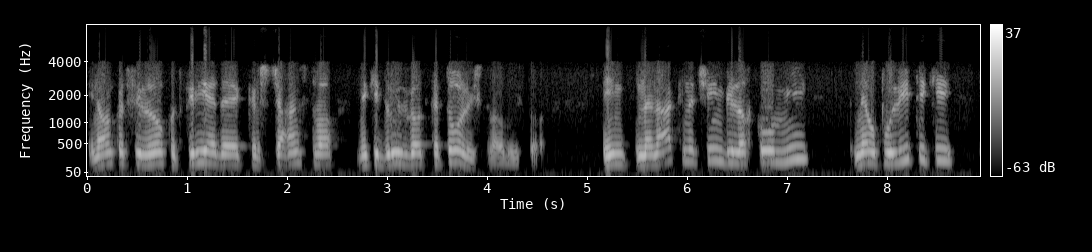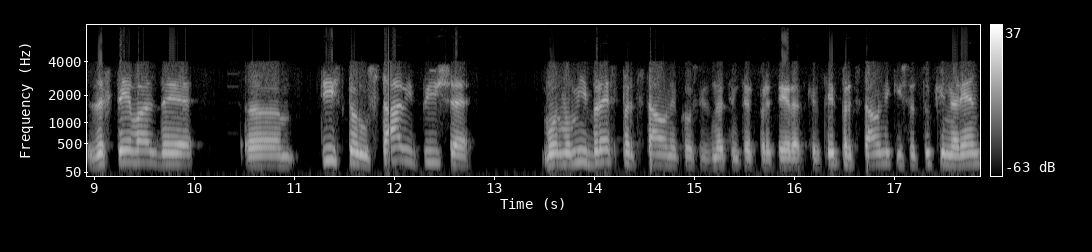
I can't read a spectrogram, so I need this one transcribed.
In on kot filolog odkrije, da je krščanstvo nekaj drugega od katolištva. V bistvu. In na enak način bi lahko mi, ne v politiki, zahtevali, da je um, tisto, kar v ustavi piše, moramo mi brez predstavnikov si znati interpretirati, ker ti predstavniki so tukaj narejeni,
